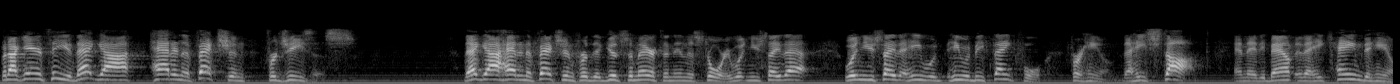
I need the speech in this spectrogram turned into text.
But I guarantee you, that guy had an affection for Jesus. That guy had an affection for the Good Samaritan in the story. Wouldn't you say that? Wouldn't you say that he would, he would be thankful for him? That he stopped and that he bound that he came to him,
